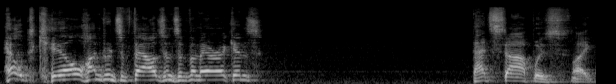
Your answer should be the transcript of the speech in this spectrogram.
helped kill hundreds of thousands of Americans. That stop was like,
